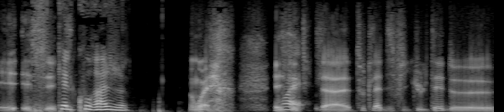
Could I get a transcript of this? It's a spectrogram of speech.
et, c'est quel courage. Ouais. Et ouais. c'est toute la, toute la difficulté de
